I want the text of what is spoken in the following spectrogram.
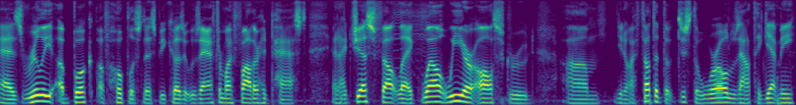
as really a book of hopelessness because it was after my father had passed, and I just felt like, well, we are all screwed. Um, you know, I felt that the, just the world was out to get me.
